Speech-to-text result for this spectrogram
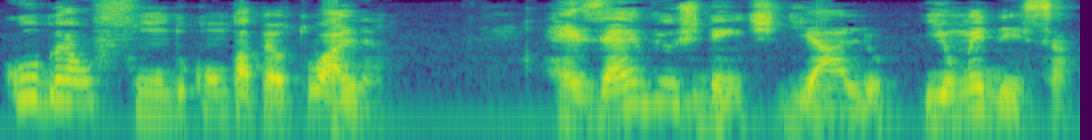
cubra o fundo com papel toalha. Reserve os dentes de alho e umedeça.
